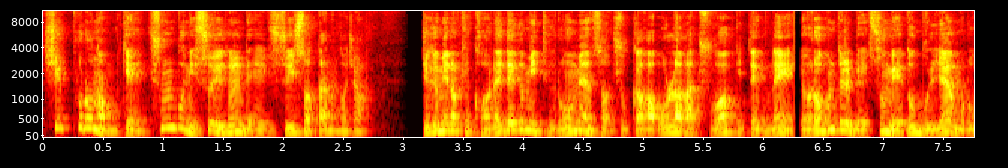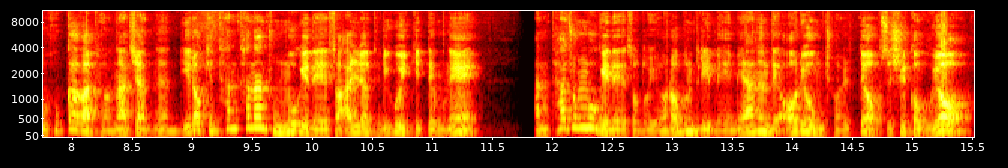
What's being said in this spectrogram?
10% 넘게 충분히 수익을 낼 수 있었다는 거죠. 지금 이렇게 거래대금이 들어오면서 주가가 올라가 주었기 때문에 여러분들 매수 매도 물량으로 호가가 변하지 않는 이렇게 탄탄한 종목에 대해서 알려드리고 있기 때문에 단타 종목에 대해서도 여러분들이 매매하는데 어려움 절대 없으실 거고요.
